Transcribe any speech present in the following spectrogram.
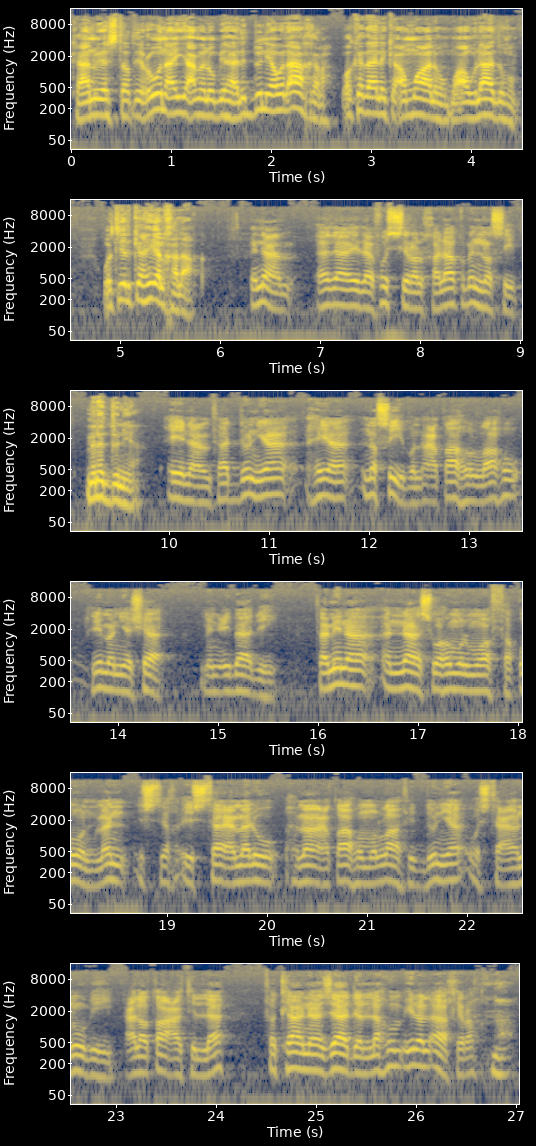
كانوا يستطيعون أن يعملوا بها للدنيا والآخرة وكذلك أموالهم وأولادهم وتلك هي الخلاق. نعم هذا إذا فسر الخلاق بالنصيب. من الدنيا. إي نعم فالدنيا هي نصيب أعطاه الله لمن يشاء من عباده. فمن الناس وهم الموفقون من استعملوا ما أعطاهم الله في الدنيا واستعانوا به على طاعة الله فكان زادا لهم إلى الآخرة. نعم.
